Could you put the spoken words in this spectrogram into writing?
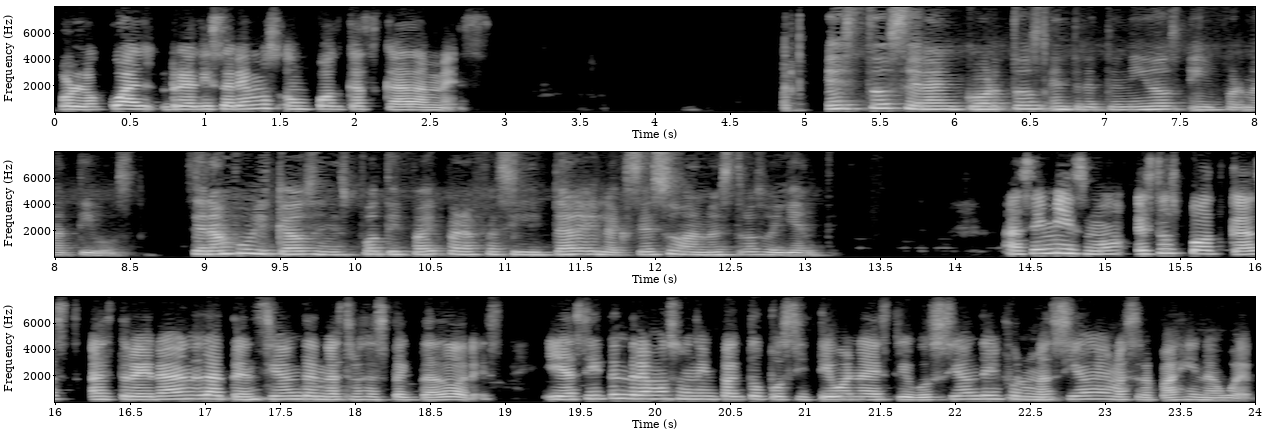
por lo cual realizaremos un podcast cada mes. Estos serán cortos, entretenidos e informativos. Serán publicados en Spotify para facilitar el acceso a nuestros oyentes. Asimismo, estos podcasts atraerán la atención de nuestros espectadores y así tendremos un impacto positivo en la distribución de información en nuestra página web,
